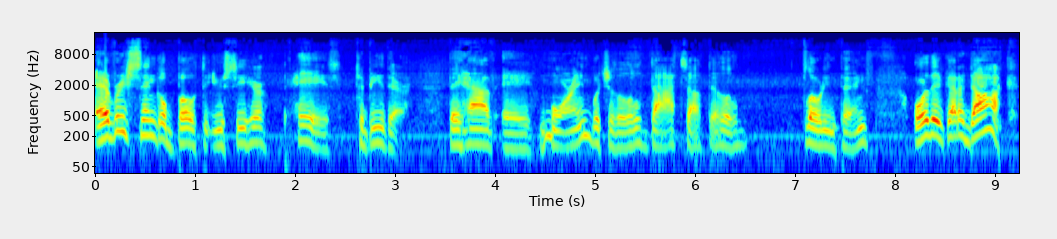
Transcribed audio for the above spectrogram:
every single boat that you see here pays to be there. They have a mooring, which are the little dots out there, little floating things, or they've got a dock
